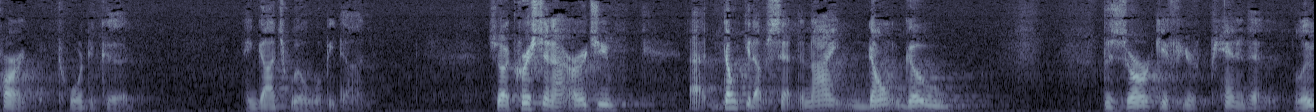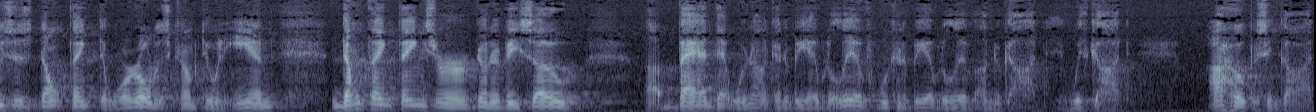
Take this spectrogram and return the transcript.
heart toward the good. And God's will will be done. So, a Christian, I urge you, uh, don't get upset tonight. Don't go berserk if your candidate loses. Don't think the world has come to an end. Don't think things are going to be so uh, bad that we're not going to be able to live. We're going to be able to live under God, with God. Our hope is in God,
